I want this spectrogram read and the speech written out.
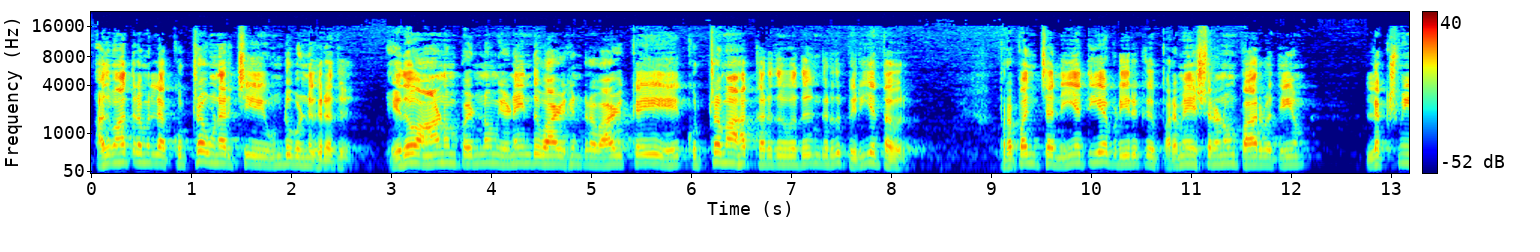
அது மாத்திரமில்லை குற்ற உணர்ச்சியை உண்டு பண்ணுகிறது. ஏதோ ஆணும் பெண்ணும் இணைந்து வாழ்கின்ற வாழ்க்கையை குற்றமாக கருதுவதுங்கிறது பெரிய தவறு. பிரபஞ்ச நியத்தியே அப்படி இருக்குது பரமேஸ்வரனும் பார்வதியும் லக்ஷ்மி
